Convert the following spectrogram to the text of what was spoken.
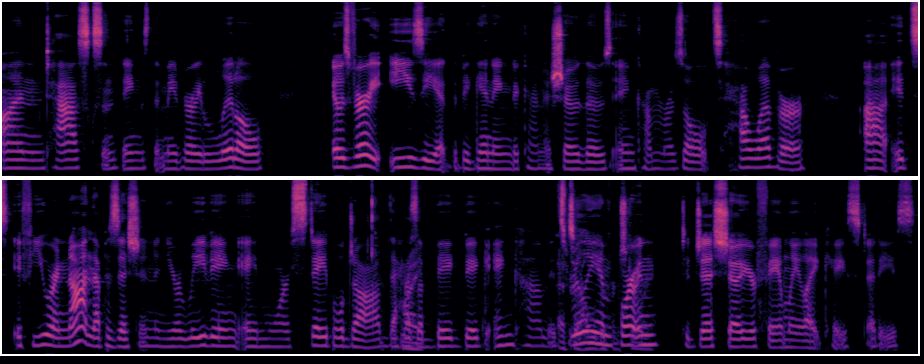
on tasks and things that made very little. It was very easy at the beginning to kind of show those income results. However, uh, it's if you are not in that position and you're leaving a more stable job that has a big, big income, it's That's really different story. important to just show your family like case studies.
